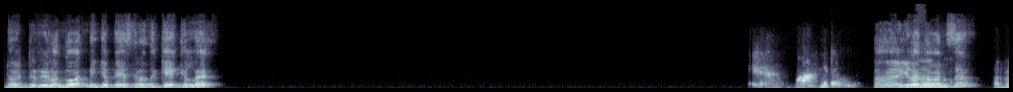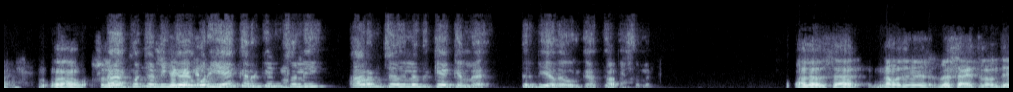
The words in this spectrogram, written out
டாக்டர் இளங்கோவன் நீங்க பேசுறது கேட்கல இளங்கோவன் சார்? கொஞ்சம் நீங்க ஒரு ஏக்கருக்குன்னு சொல்லி ஆரம்பிச்சதுல இருந்து கேட்கல. திருப்பி அதை ஒரு திருப்பி சொல்லுங்க. அதாவது சார் நமது விவசாயத்துல வந்து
